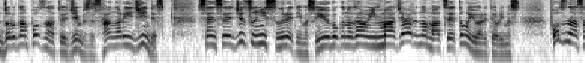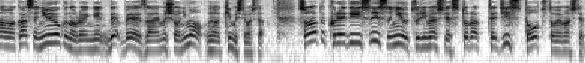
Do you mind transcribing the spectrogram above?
ゾルダン・ポズナーという人物です。ハンガリー人です。先生術に優れています。遊牧のためにマジャールの末裔とも言われております。ポズナーさんはかつてニューヨークの連銀で米財務省にも勤務してました。その後クレディ・スイスに移りまして、ストラテジストを務めまして、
